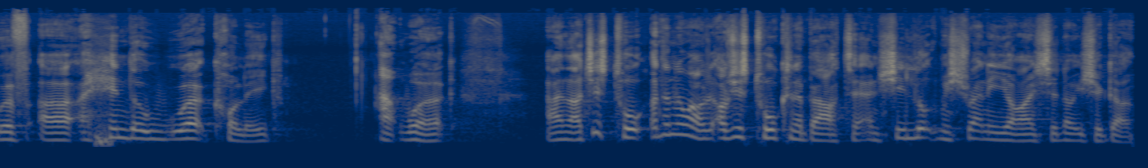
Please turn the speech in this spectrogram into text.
with uh, a Hindu work colleague at work. And I just talked, I don't know, I was just talking about it. And she looked me straight in the eye and said, No, you should go.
